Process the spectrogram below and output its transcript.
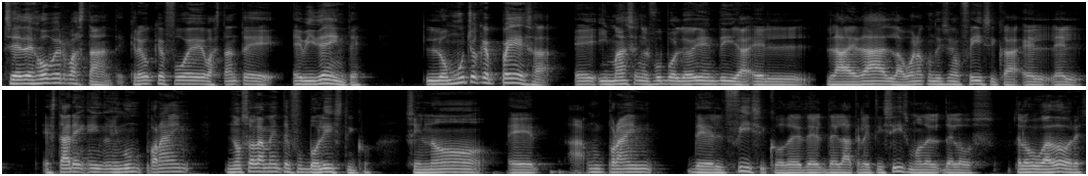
se dejó ver bastante. Creo que fue bastante evidente lo mucho que pesa, eh, y más en el fútbol de hoy en día, el, la edad, la buena condición física, el, el estar en, en, un prime no solamente futbolístico, sino eh, un prime del físico, de, de, del atleticismo de, de, los, de los jugadores.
